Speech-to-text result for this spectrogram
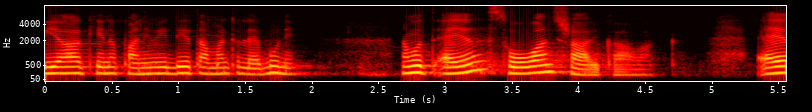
ගියා කියන පණිවිඩය තමන්ට ලැබුණේ. නමුත් ඇය සෝවාන් ශ්‍රාවිකාවක්. ඇය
